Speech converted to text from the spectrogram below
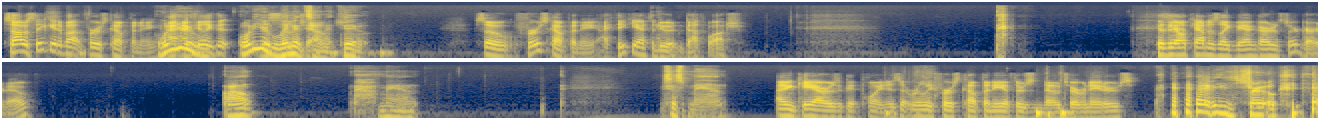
So I was thinking about first company. What are I, I your- feel like that. what are your this is a limits on it too? So first company, I think you have to do it in Death Watch. Because they all count as like Vanguard and Stern Guard now. Well, man, just man. I mean, KR is a good point. Is it really first company if there's no Terminators? it's true.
